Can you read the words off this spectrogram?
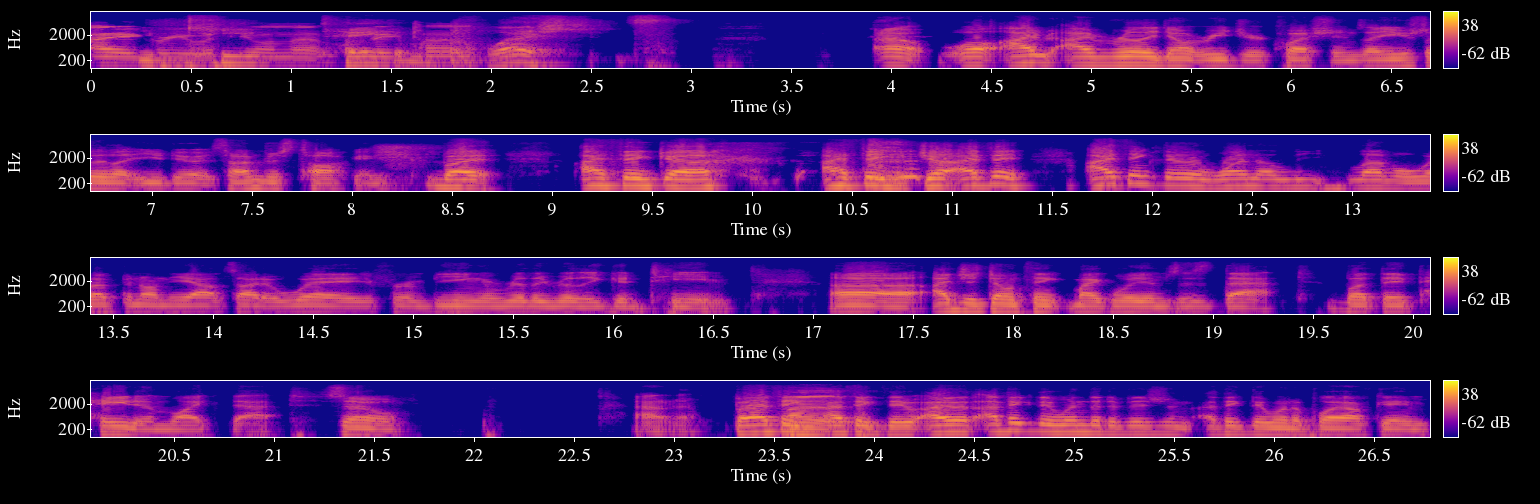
I, I agree with you on that. Taking Big my time. questions. Oh, well, I, I really don't read your questions. I usually let you do it, so I'm just talking. But I think uh I think I think I think they're one elite level weapon on the outside away from being a really really good team. Uh, I just don't think Mike Williams is that, but they paid him like that. So I don't know, but I think I- I think they I, I think they win the division. I think they win a playoff game,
